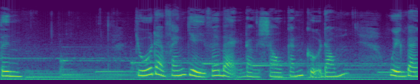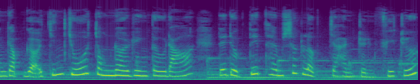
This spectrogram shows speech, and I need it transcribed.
tin. Chúa đang phán gì với bạn đằng sau cánh cửa đóng? Nguyện bạn gặp gỡ chính Chúa trong nơi riêng tư đó để được tiếp thêm sức lực cho hành trình phía trước.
